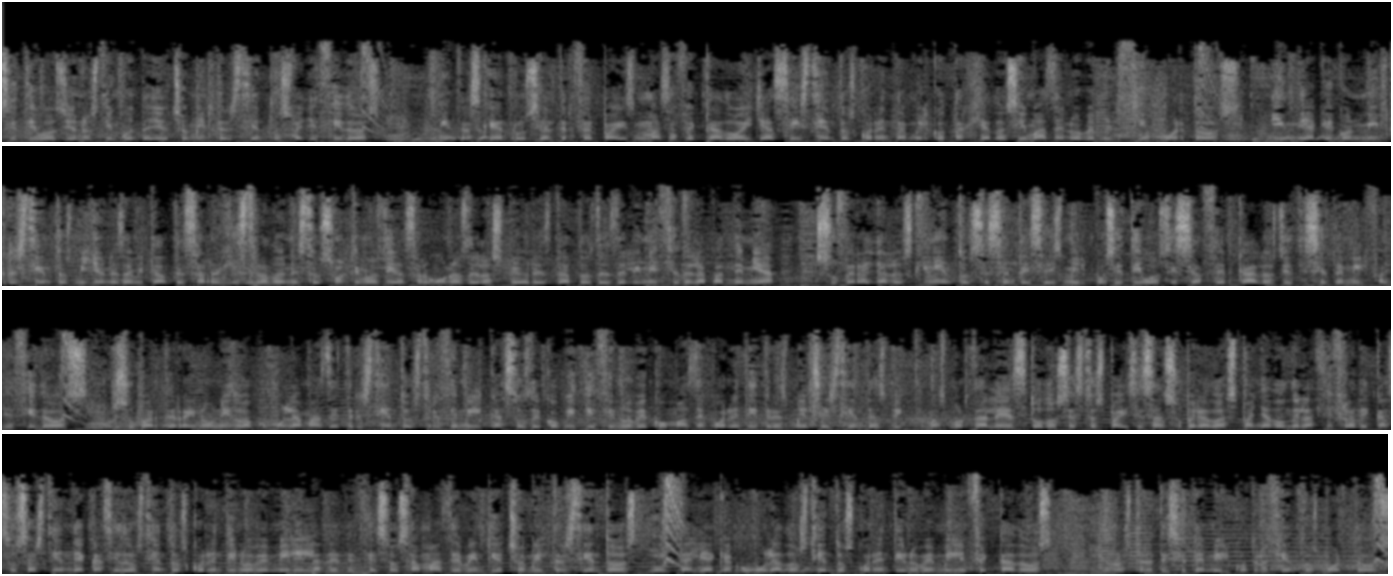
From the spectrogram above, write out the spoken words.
positivos y unos 58.300 fallecidos. Mientras que en Rusia, el tercer país más afectado, hay ya 640.000 contagiados y más de 9.100 muertos. India, que con 1.300 millones de habitantes ha registrado en estos últimos días algunos de los peores datos desde el inicio de la pandemia, supera ya los 566.000 positivos y se acerca a los 17.000 fallecidos. Por su parte, Reino Unido acumula más de 313.000 casos de COVID-19 con más de 43.600 víctimas mortales. Todos estos países han superado a España, donde la cifra de casos asciende a casi 249.000 y la de decesos a más de 28.300, y a Italia, que acumula 249.000 infectados y unos 37.400 muertos.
